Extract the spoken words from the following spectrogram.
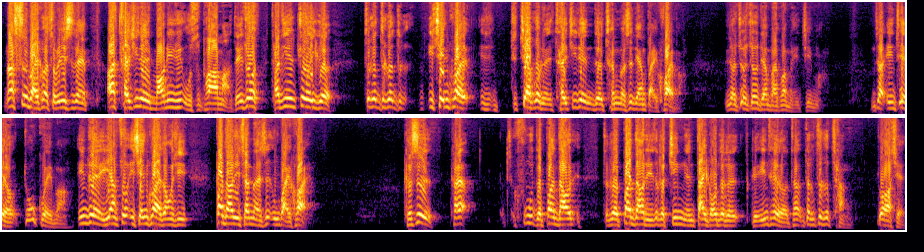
那四百块什么意思呢？啊，台积电毛利率五十趴嘛，等于说台积电做一个这个这个这个一千块，嗯，架构的台积电的成本是两百块嘛，你要就就两百块美金嘛，你知道 Intel 多贵吗？Intel 一样做一千块的东西，半导体成本是五百块，可是它付的半导这个半导体这个晶圆代工这个给 Intel 它这个这个厂多少钱？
